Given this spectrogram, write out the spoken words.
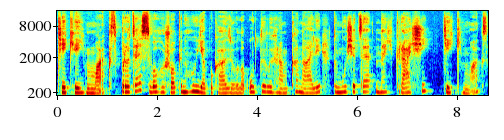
TK Maxx. Процес свого шопінгу я показувала у телеграм-каналі, тому що це найкращий TK Maxx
